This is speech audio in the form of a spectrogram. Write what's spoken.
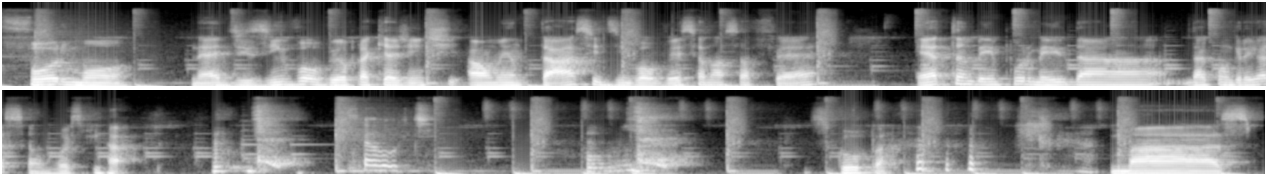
formou, né, desenvolveu para que a gente aumentasse e desenvolvesse a nossa fé é também por meio da, da congregação. Vou espirrar. Saúde. Desculpa. Mas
